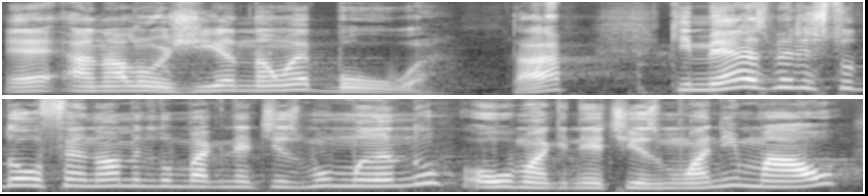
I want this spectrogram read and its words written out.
é, a analogia não é boa. Tá? Que mesmo ele estudou o fenômeno do magnetismo humano ou magnetismo animal,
